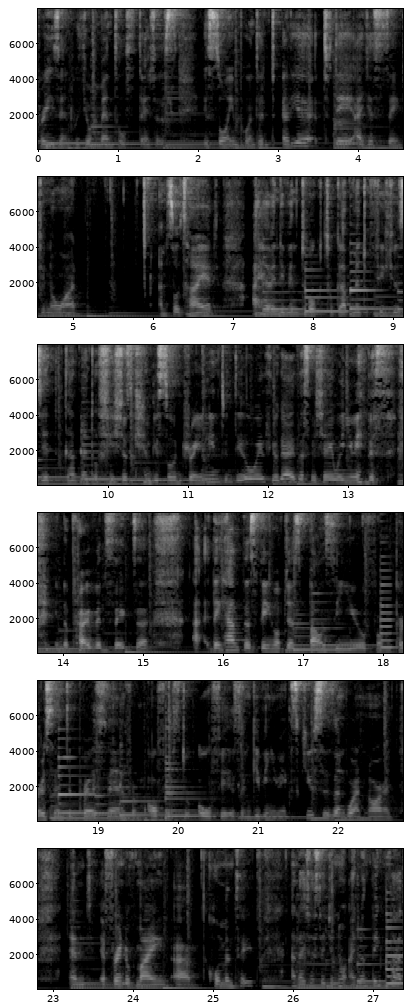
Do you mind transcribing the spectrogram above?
present with your mental status is so important. Earlier today, I just said, you know what? I'm so tired. I haven't even talked to government officials yet. Government officials can be so draining to deal with, you guys, especially when you're in this in the private sector. Uh, they have this thing of just bouncing you from person to person, from office to office, and giving you excuses and whatnot and a friend of mine um, commented and i just said you know i don't think that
